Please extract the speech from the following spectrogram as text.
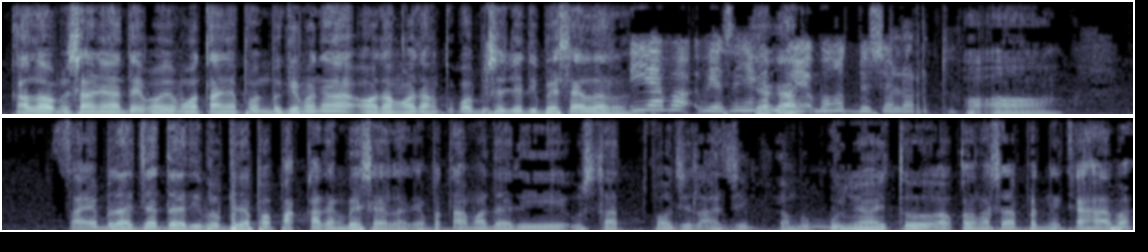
Kalau misalnya adik mau mau tanya pun bagaimana orang-orang tuh kok bisa jadi bestseller? Iya Pak, biasanya Ya kan, kan? banyak banget bestseller tuh. Oh, oh. Saya belajar dari beberapa pakar yang bestseller. Yang pertama dari Ustadz Fauzil Azim yang Hmm. bukunya itu eh, kalau nggak salah pernikah apa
